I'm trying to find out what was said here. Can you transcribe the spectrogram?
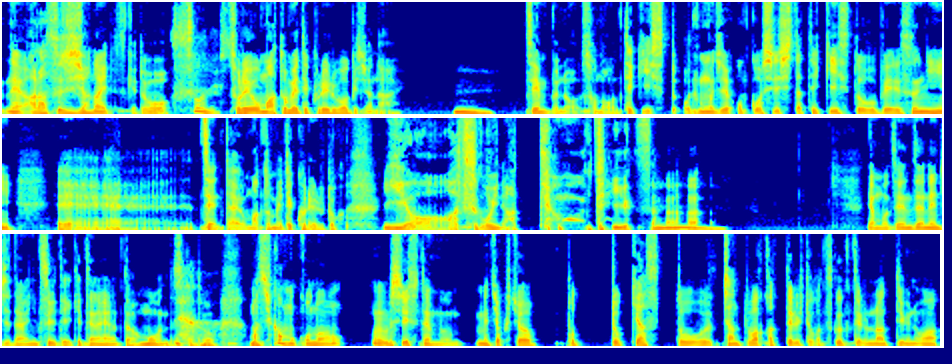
ね、あらすじじゃないですけど、そうです。それをまとめてくれるわけじゃない。うん。全部のそのテキスト、文字起こししたテキストをベースに、えー全体をまとめてくれるとか、いやー、すごいなって思うっていうさ、いうん。やもう全然ね、時代についていけてないなとは思うんですけど、まあしかもこのうんシステム、めちゃくちゃ、ポッドキャストをちゃんと分かってる人が作ってるなっていうのは、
